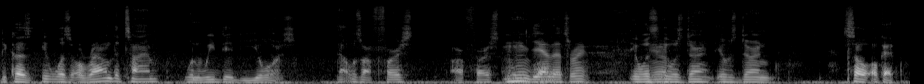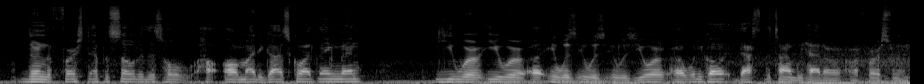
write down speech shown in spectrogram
because it was around the time when we did yours. That was our first, our first. what do you Mhm, yeah, that's right. It was Yeah. it was during it was during so okay during the first episode of this whole Almighty God Squad thing, man. You were you were uh, it was it was it was your uh, what do you call it? That's the time we had our, our first one,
